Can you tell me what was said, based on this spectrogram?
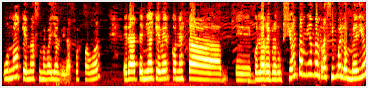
uno que no se me vaya a olvidar, por favor, era tenía que ver con esta, eh, con la reproducción también del racismo en los medios,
